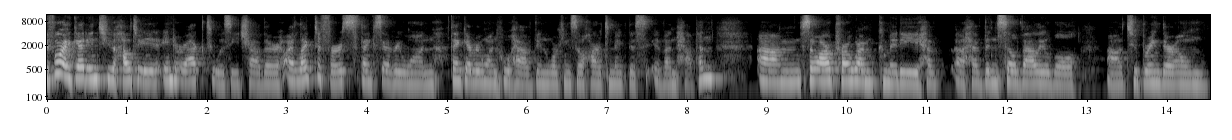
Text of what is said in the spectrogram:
before I get into how to interact with each other, I'd like to first thanks everyone, thank everyone who have been working so hard to make this event happen. Um, so our program committee have, uh, have been so valuable uh, to bring their own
